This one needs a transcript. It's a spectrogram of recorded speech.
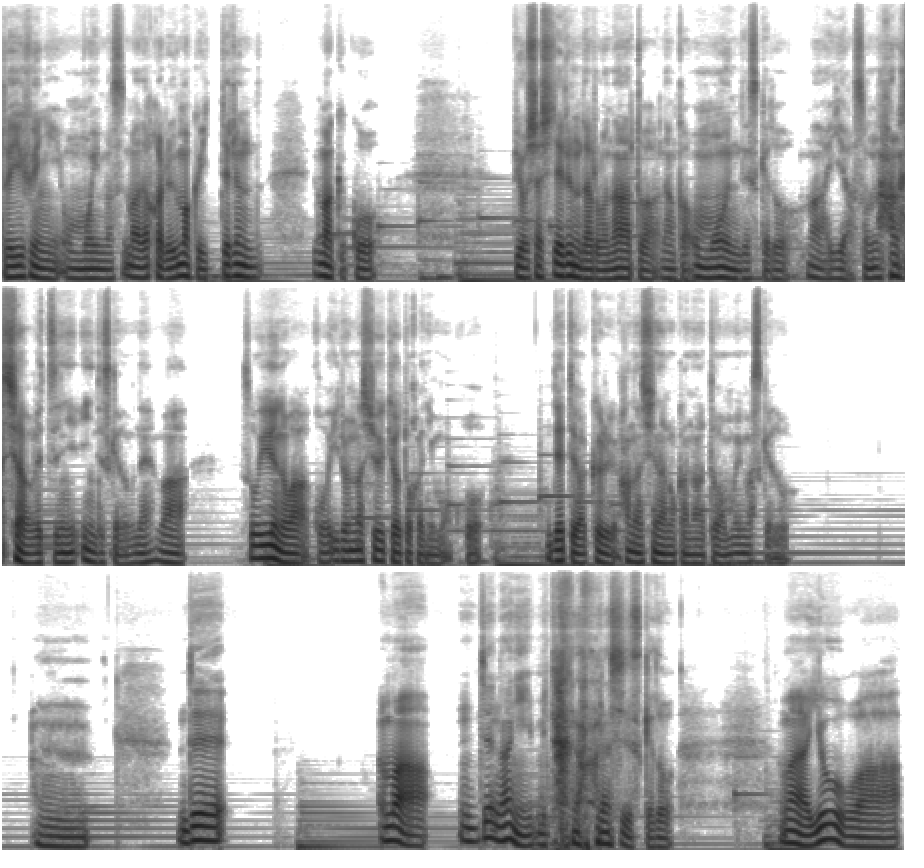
というふうに思います。まあだからうまくいってるん、うまくこう、描写してるんだろうなとはなんか思うんですけど、まあいいや、そんな話は別にいいんですけどね。まあ、そういうのはこういろんな宗教とかにもこう出てはくる話なのかなとは思いますけど。うん。で、まあ、で何？みたいな話ですけど、まあ、要は、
